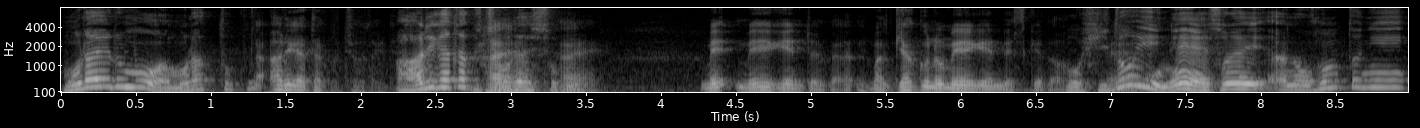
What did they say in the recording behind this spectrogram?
もらえるもんはもらっとく？ありがたく頂戴あありがたく頂戴しとく、はいはい。め名言というか、まあ、逆の名言ですけど。もうひどいね、それあの本当に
